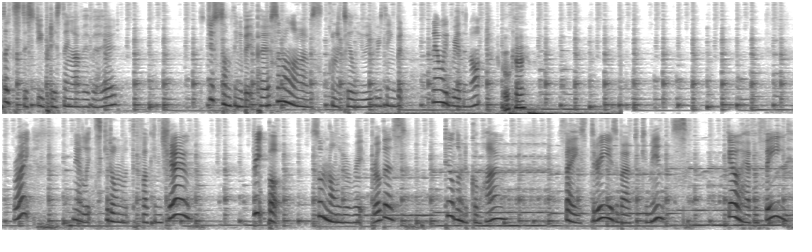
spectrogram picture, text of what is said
That's the stupidest thing I've ever heard. It's just something a bit personal, and I was gonna tell you everything, but now I'd rather not. Okay. Right, now let's get on with the fucking show. Ratbo, summon all your rat brothers. Tell them to come home. Phase 3 is about to commence. Go have a feed.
